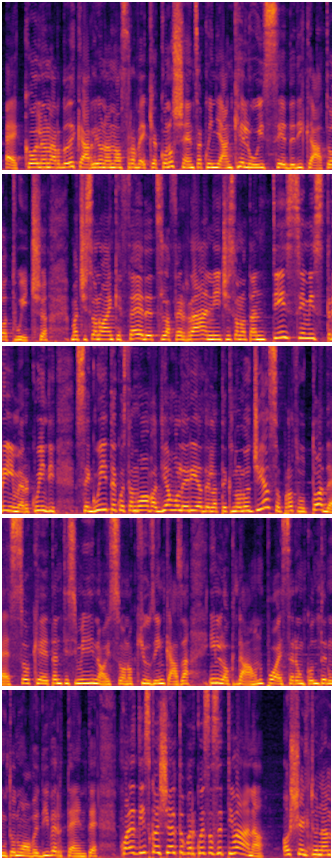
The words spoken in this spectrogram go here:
Ecco, Leonardo De Carli è una nostra vecchia conoscenza, quindi anche lui si è dedicato a Twitch. Ma ci sono anche Fedez, la Ferragni, ci sono tantissimi streamer, quindi seguite questa nuova diavoleria della tecnologia, soprattutto adesso che tantissimi di noi sono chiusi in casa in lockdown, può essere un contenuto nuovo e divertente. Quale disco hai scelto per questa settimana? Ho scelto una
